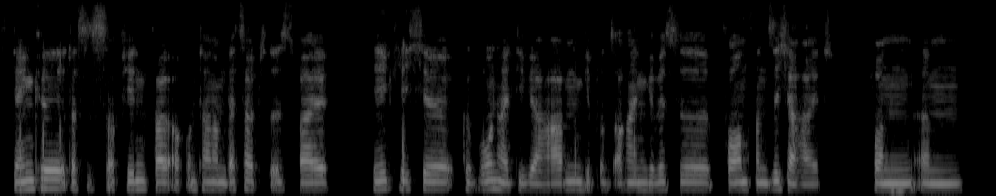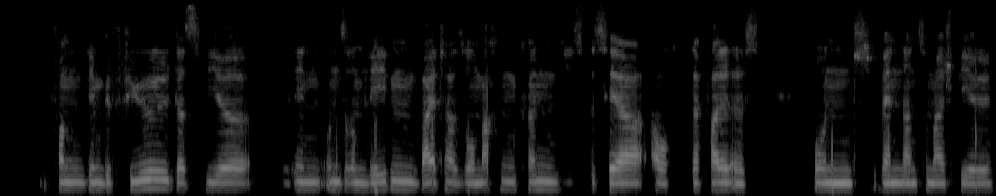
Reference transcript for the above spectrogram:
Ich denke, dass es auf jeden Fall auch unter anderem deshalb so ist, weil jegliche Gewohnheit, die wir haben, gibt uns auch eine gewisse Form von Sicherheit, von, ähm, von dem Gefühl, dass wir in unserem Leben weiter so machen können, wie es bisher auch der Fall ist. Und wenn dann zum Beispiel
